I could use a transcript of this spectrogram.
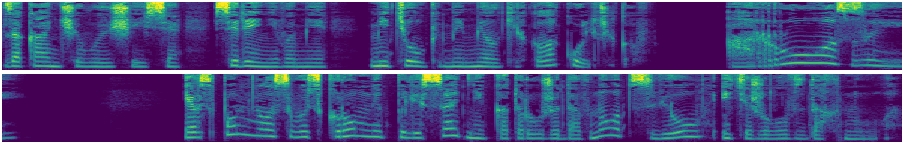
заканчивающиеся сиреневыми метелками мелких колокольчиков. А розы! Я вспомнила свой скромный полисадник, который уже давно отцвел и тяжело вздохнула.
